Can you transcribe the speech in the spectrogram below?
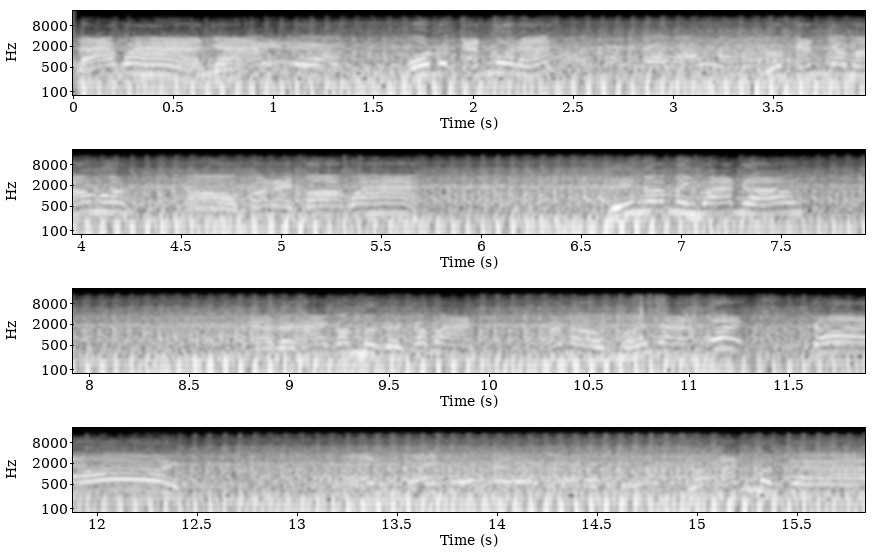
Đã quá ha. Dạ. Ô nó cắn luôn hả? Ờ, nó cắn ra máu luôn. Ờ con này to quá ha tí nữa mình có ăn được không? À, được hai con mực rồi các bạn. Bắt đầu mới ra. Ôi trời ơi! Để, để nó bắn mực ờ,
